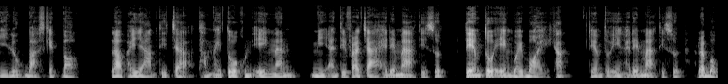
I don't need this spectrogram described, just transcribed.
มีลูกบาสเกตบอล เราพยายามที่จะทำให้ตัวคุณเองนั้น มี anti fragile ให้ได้มากที่สุด เตรียมตัวเองบ่อยๆ ครับ เตรียมตัวเองให้ได้มากที่สุด ระบบ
